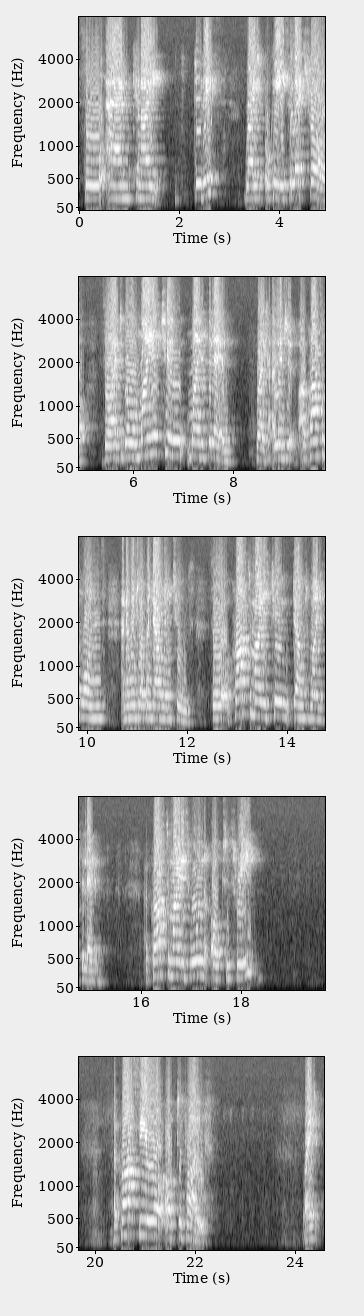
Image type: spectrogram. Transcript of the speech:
So, um, can I do this? Right, okay, so let's draw. So I have to go minus two, minus eleven. Right, I went across in ones and I went up and down in twos. So across to minus two, down to minus eleven. Across to minus one, up to three. Across zero, up to five. Right,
